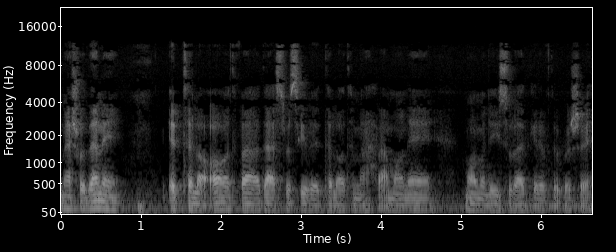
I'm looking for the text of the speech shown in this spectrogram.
نشدن اطلاعات و دسترسی به اطلاعات محرمانه معامله ای صورت گرفته باشه.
